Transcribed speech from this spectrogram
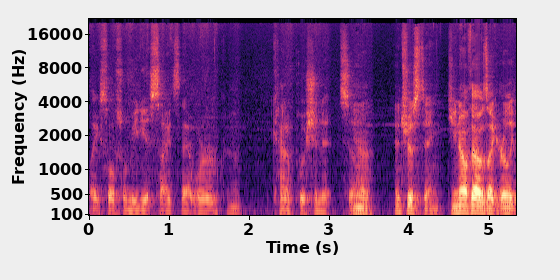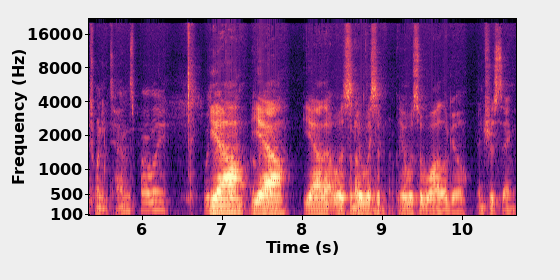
like social media sites that were Okay. kind of pushing it so yeah. Interesting. Do you know if that was like early 2010s probably? yeah, Okay. yeah, yeah. That was So it was a, okay. it was a while ago. Interesting.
